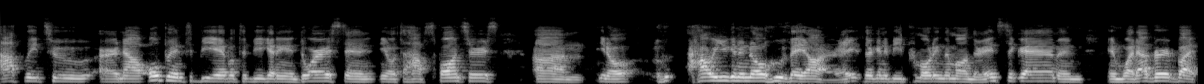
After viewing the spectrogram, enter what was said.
athletes who are now open to be able to be getting endorsed and you know to have sponsors, um, you know, how are you going to know who they are? Right? They're going to be promoting them on their Instagram and and whatever, but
